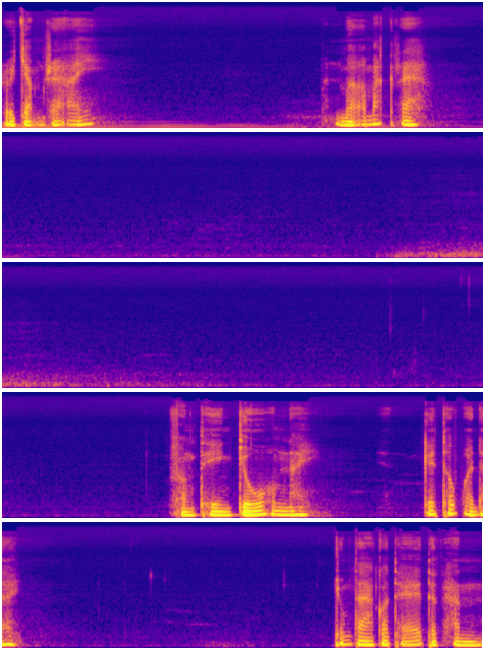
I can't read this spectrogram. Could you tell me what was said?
Rồi chậm rãi, mình mở mắt ra. Phần thiền chú hôm nay. Kết thúc ở đây. Chúng ta có thể thực hành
